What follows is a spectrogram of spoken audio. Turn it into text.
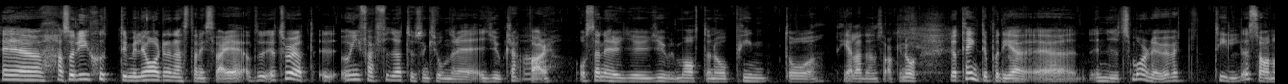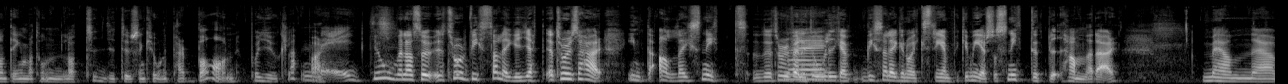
Eh, alltså det är ju 70 miljarder nästan i Sverige. Jag tror att eh, ungefär 4 000 kronor är julklappar. Och sen är det ju julmaten och pynt och hela den saken. Och jag tänkte på det eh, i Nyhetsmorgon nu. Jag vet Tilde sa någonting om att hon la 10 000 kronor per barn på julklappar. Nej. Jo men alltså jag tror vissa lägger jätte... Jag tror det är så här, inte alla i snitt. Jag tror det är väldigt olika. Vissa lägger nog extremt mycket mer så snittet blir, hamnar där. Men eh,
